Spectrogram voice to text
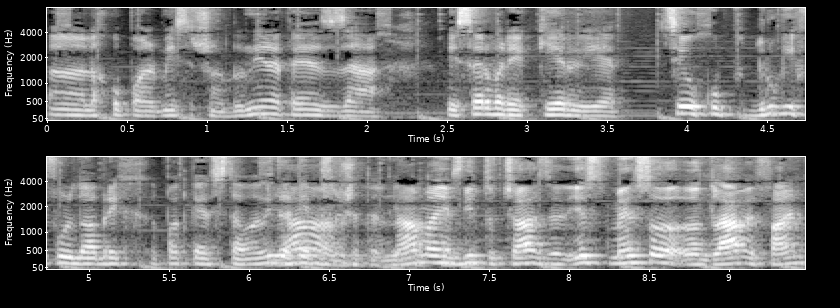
uh, lahko pa mesečno donirate za te serverje, kjer je cel kup drugih full dobrih podcastov. Vidite, ja, poslušate. te nama je podcaste? biti včasih, jaz meni so eh, glave fajn.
